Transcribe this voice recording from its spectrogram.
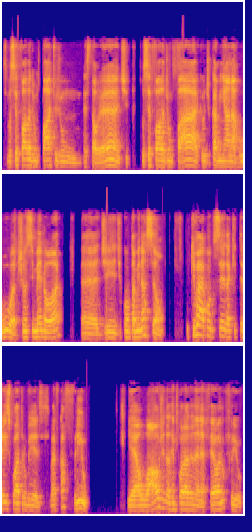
se você fala de um pátio de um restaurante, se você fala de um parque ou de caminhar na rua, chance menor é, de, de contaminação. O que vai acontecer daqui três, quatro meses? Vai ficar frio. E é o auge da temporada da NFL é no frio.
